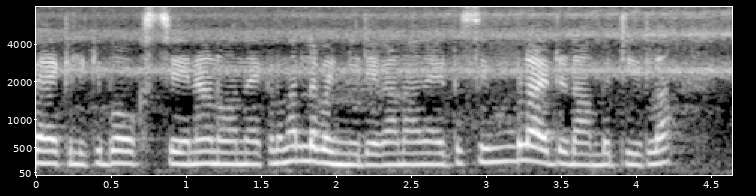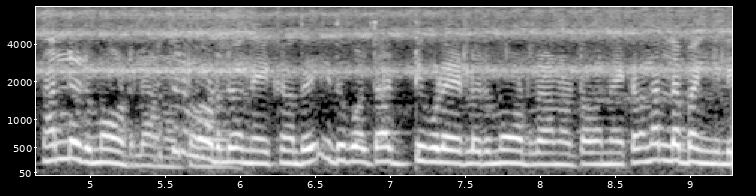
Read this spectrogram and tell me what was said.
ബാക്കിലേക്ക് ബോക്സ് ചെയിനാണ് വന്നേക്കുന്നത് നല്ല ഭംഗിയില്ലേ കാണാനായിട്ട് സിമ്പിളായിട്ട് ഇടാൻ പറ്റിയിട്ടുള്ള നല്ലൊരു മോഡലാണ് കേട്ടോ. മോഡൽ വന്നേക്കുന്നത് ഇതുപോലത്തെ അടിപൊളിയായിട്ടുള്ള ഒരു മോഡലാണ് കേട്ടോ വന്നേക്കുന്നത് നല്ല ഭംഗിയിൽ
